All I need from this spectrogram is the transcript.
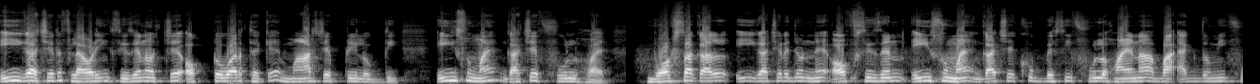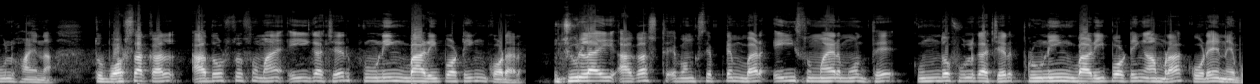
এই গাছের ফ্লাওয়ারিং সিজন হচ্ছে অক্টোবর থেকে মার্চ, এপ্রিল অবধি। এই সময় গাছে ফুল হয়। বর্ষাকাল এই গাছের জন্য অফ সিজন এই সময় গাছে খুব বেশি ফুল হয় না বা একদমই ফুল হয় না। তো বর্ষাকাল আদর্শ সময় এই গাছের প্রুনিং বা রিপোর্টিং করার। জুলাই, আগস্ট এবং সেপ্টেম্বর এই সময়ের মধ্যে কুন্দ ফুল গাছের প্রুনিং বা রিপোর্টিং আমরা করে নেব।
